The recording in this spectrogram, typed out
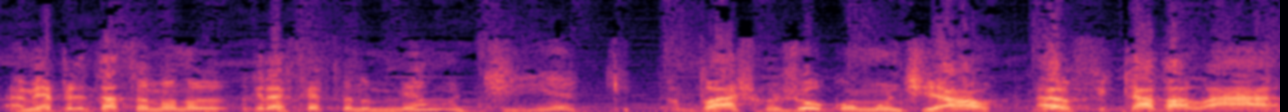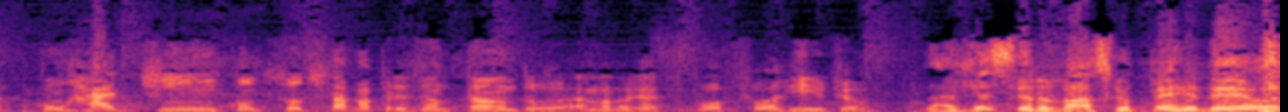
A minha apresentação de monografia foi no mesmo dia que o Vasco jogou o Mundial. Aí eu ficava lá com um radinho enquanto os outros estavam apresentando a monografia. Pô, foi horrível. Deve ter sido. O Vasco perdeu, né?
